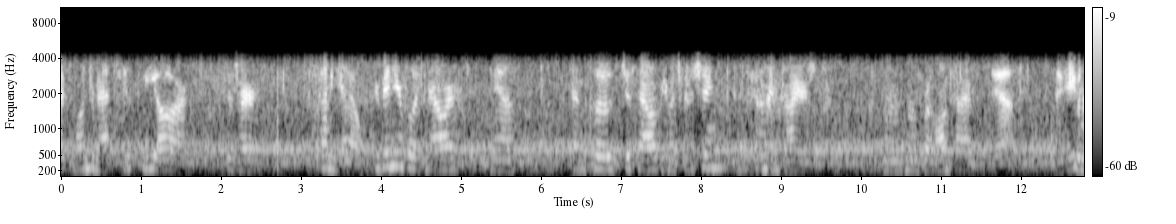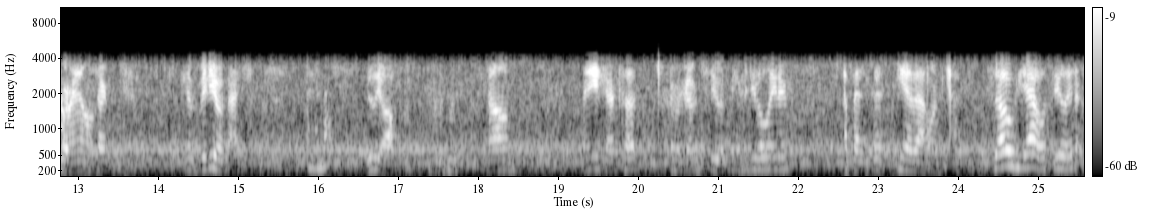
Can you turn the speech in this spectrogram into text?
at the laundromat. Yes, We are. Says her. It's kind of ghetto. We've been here for like an hour, Yeah. and the clothes just now are pretty much finishing. And we put them in dryers Mhm. for a long time. Yeah. They hate spin for it. around. We have a video of that. Mm-hmm. Really awesome. Mhm. Um, I need a haircut, and we're going to a Themadoodle later. A benefit. Yeah, that one. Yeah. So, yeah, we'll see you later.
